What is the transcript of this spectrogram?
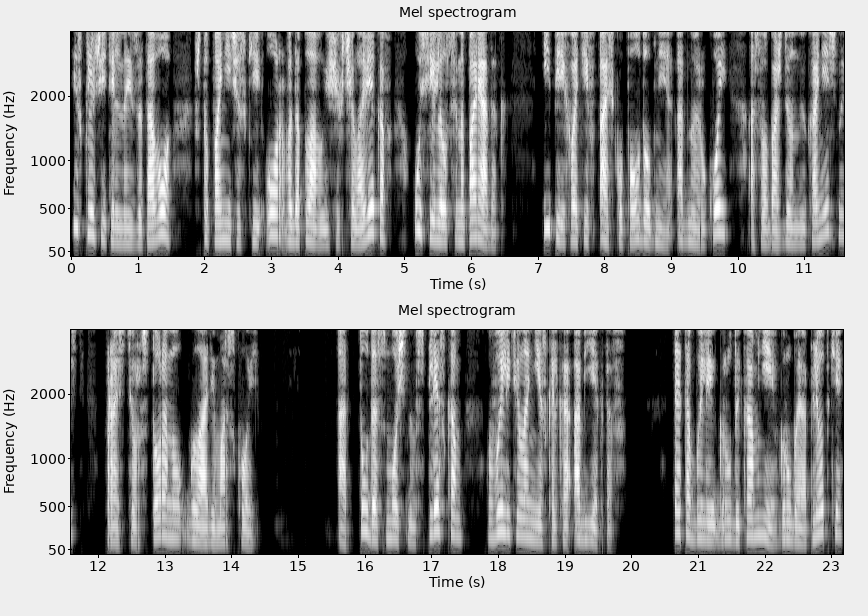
исключительно из-за того, что панический ор водоплавающих человеков усилился на порядок, и, перехватив Аську поудобнее одной рукой, освобожденную конечность простер в сторону глади морской. Оттуда с мощным всплеском вылетело несколько объектов. Это были груды камней в грубой оплетке,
